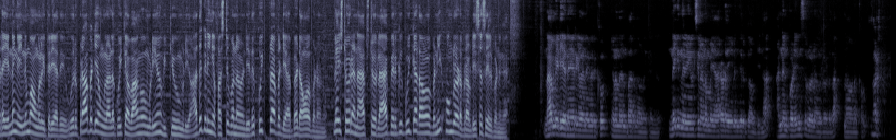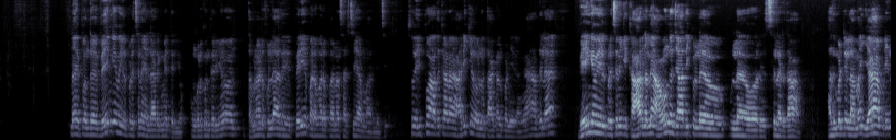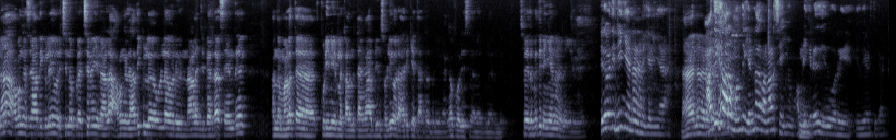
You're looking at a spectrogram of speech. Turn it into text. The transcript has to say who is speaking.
Speaker 1: அட என்னங்க இன்னுமா உங்களுக்கு தெரியாது? ஒரு ப்ராப்பர்ட்டி உங்களால் குயிக்காக வாங்கவும் முடியும் விற்கவும் முடியும். அதுக்கு நீங்கள் ஃபஸ்ட்டு பண்ண வேண்டியது குயிக் ப்ராப்பர்ட்டி ஆப்பை டவுன்லோட் பண்ணணும். ப்ளே ஸ்டோர் அண்ட் ஆப் ஸ்டோரில் ஆப் இருக்குது குயிக்காக டவுன்லோட் பண்ணி உங்களோட ப்ராப்பர்ட்டிஸை சேல் பண்ணுங்கள்
Speaker 2: நான் மீடியா நேயர்கள் அனைவருக்கும் எனது அன்பார்ந்த வணக்கங்கள். இன்னைக்கு இந்த நிகழ்ச்சியில் நம்ம யாரோட இணைஞ்சிருக்கோம் அப்படின்னா அண்ணன் பொன்னியின் செல்வன் அவரோட தான். நான் வணக்கம்.
Speaker 3: வணக்கம்.
Speaker 2: நான் இப்போ இந்த வேங்கை வயல் பிரச்சனை எல்லாருக்குமே தெரியும். உங்களுக்கும் தெரியும். தமிழ்நாடு ஃபுல்லாக அது பெரிய பரபரப்பான சர்ச்சையாக மாறுனுச்சு. ஸோ இப்போ அதுக்கான அறிக்கை ஒன்று தாக்கல் பண்ணியிருக்காங்க அதில் வேங்கை வயல் பிரச்சனைக்கு காரணமே அவங்க ஜாதிக்குள்ள உள்ள ஒரு சிலர் தான். அது மட்டும் இல்லாமல் ஏன் அப்படின்னா அவங்க ஜாதிக்குள்ளே ஒரு சின்ன பிரச்சனையினால அவங்க ஜாதிக்குள்ளே உள்ள ஒரு நாலஞ்சு பேர் தான் சேர்ந்து அந்த மலத்தை குடிநீரில் கலந்துட்டாங்க அப்படின்னு சொல்லி ஒரு அறிக்கை தாக்கல் பண்ணியிருக்காங்க போலீஸ் இருந்து. ஸோ இதை பற்றி நீங்கள் என்ன நினைக்கிறீங்க?
Speaker 3: இதை பத்தி நீங்க என்ன நினைக்கிறீங்க?
Speaker 2: நான் என்ன
Speaker 3: அதிகாரம் வந்து என்ன வேணாலும் செய்யும் அப்படிங்கிறது இது ஒரு இது எடுத்துக்காட்டு.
